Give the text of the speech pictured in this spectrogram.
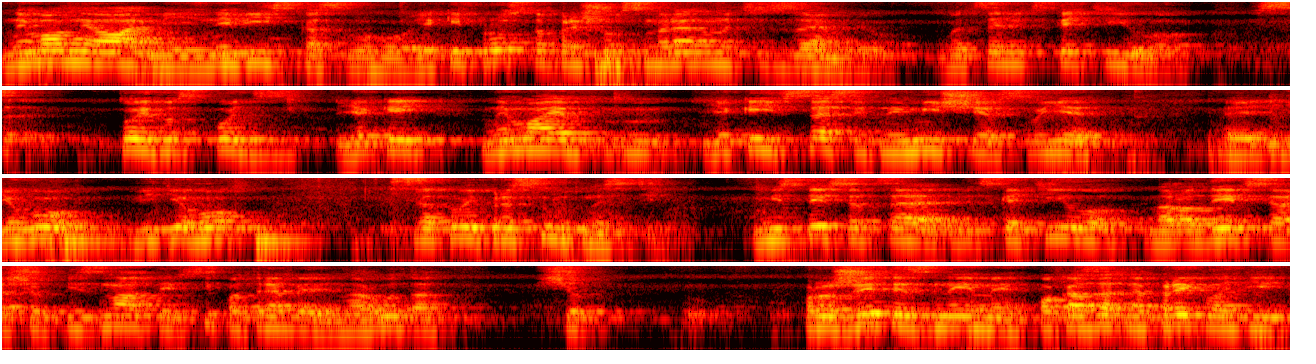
не мав ні армії, ні війська свого, який просто прийшов смиренно на цю землю, бо це людське тіло. Все- той Господь, який не має, який всесвіт не вміщує в своє е, його, від Його святої присутності. Вмістився це людське тіло, народився, щоб пізнати всі потреби народу, щоб прожити з ними, показати на прикладі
